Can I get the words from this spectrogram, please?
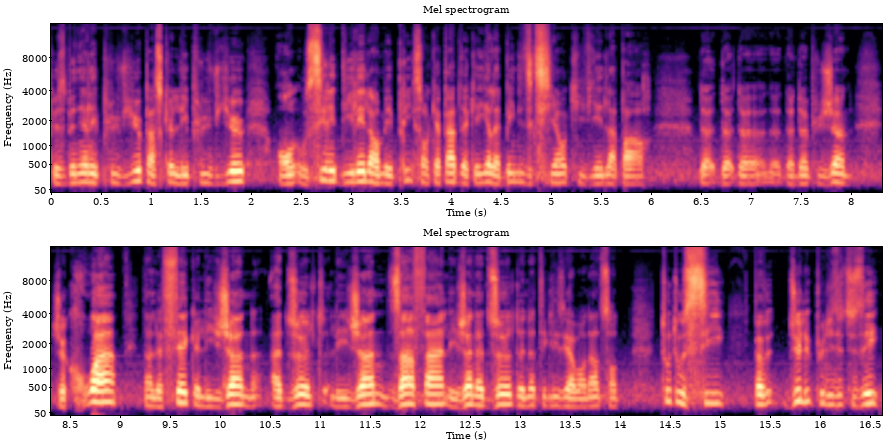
puissent bénir les plus vieux parce que les plus vieux ont aussi rédilé leur mépris, ils sont capables d'accueillir la bénédiction qui vient de la part d'un plus jeune. Je crois dans le fait que les jeunes adultes, les jeunes enfants, les jeunes adultes de notre Église abondante sont tout aussi, peuvent, Dieu peut les utiliser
